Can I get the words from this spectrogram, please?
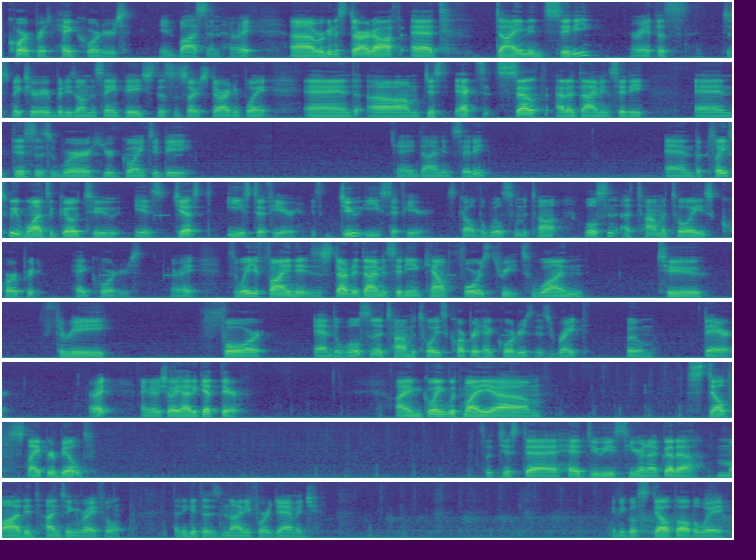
corporate headquarters in Boston, alright? Uh, we're going to start off at Diamond City all right, that's just make sure everybody's on the same page. This is our starting point, and um, just exit south out of Diamond City, and this is where you're going to be. Okay, Diamond City. And the place we want to go to is just east of here. It's due east of here. It's called the Wilson, Atom Wilson Atomatoys corporate headquarters. All right. So the way you find it is to start at Diamond City and count four streets. One, two, three, four, and the Wilson Atomatoys corporate headquarters is right, boom, there. All right, I'm going to show you how to get there. I'm going with my um, stealth sniper build. So just uh, head due east here, and I've got a modded hunting rifle. I think it does 94 damage. I'm gonna go stealth all the way.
